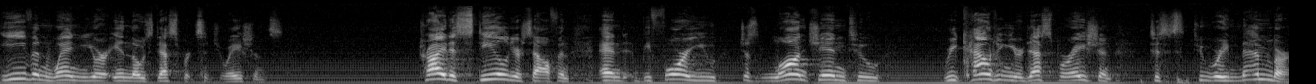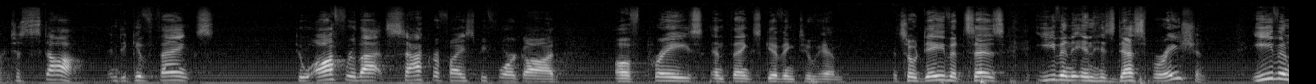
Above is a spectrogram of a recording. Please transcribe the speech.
even when you're in those desperate situations. Try to steel yourself, and, and before you just launch into recounting your desperation, to, to remember, to stop, and to give thanks, to offer that sacrifice before God of praise and thanksgiving to Him. And so David says, even in his desperation, even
